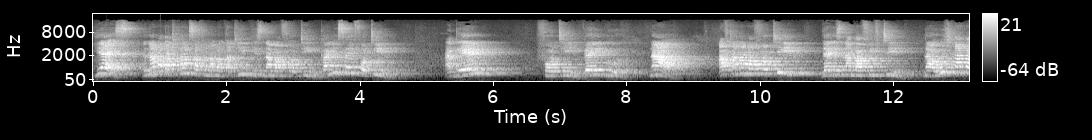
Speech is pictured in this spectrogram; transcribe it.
Yes, the number that comes after number 13 is number 14. Can you say 14? Again, 14. Very good. Now, after number 14, there is number 15. Now, which number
